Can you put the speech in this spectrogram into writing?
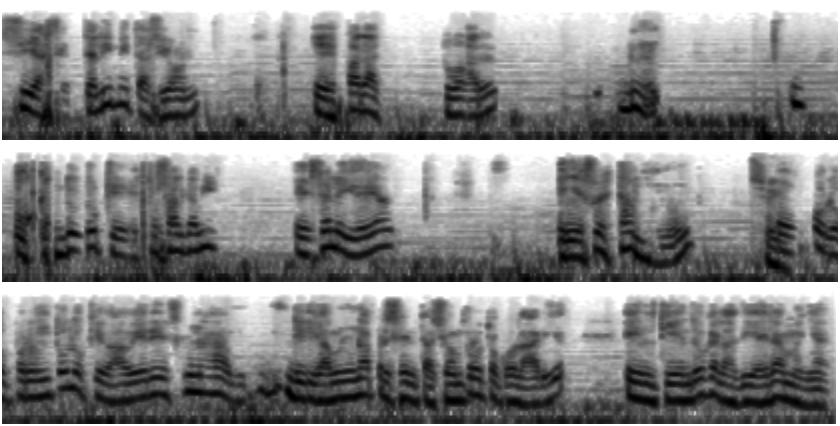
Si acepté la invitación es para actuar mm, buscando que esto salga bien. Esa es la idea. En eso estamos, ¿no? Sí. O- Por lo pronto lo que va a haber es una, digamos, una presentación protocolaria. Entiendo que a las 10 de la mañana.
